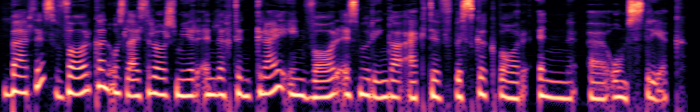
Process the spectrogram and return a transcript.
Bertus, waar kan ons luisteraars meer inligting kry en waar is Moringa Active beskikbaar in uh, ons streek?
